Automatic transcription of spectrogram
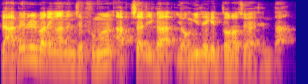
라벨을 발행하는 제품은 앞자리가 0이 되게 떨어져야 된다.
